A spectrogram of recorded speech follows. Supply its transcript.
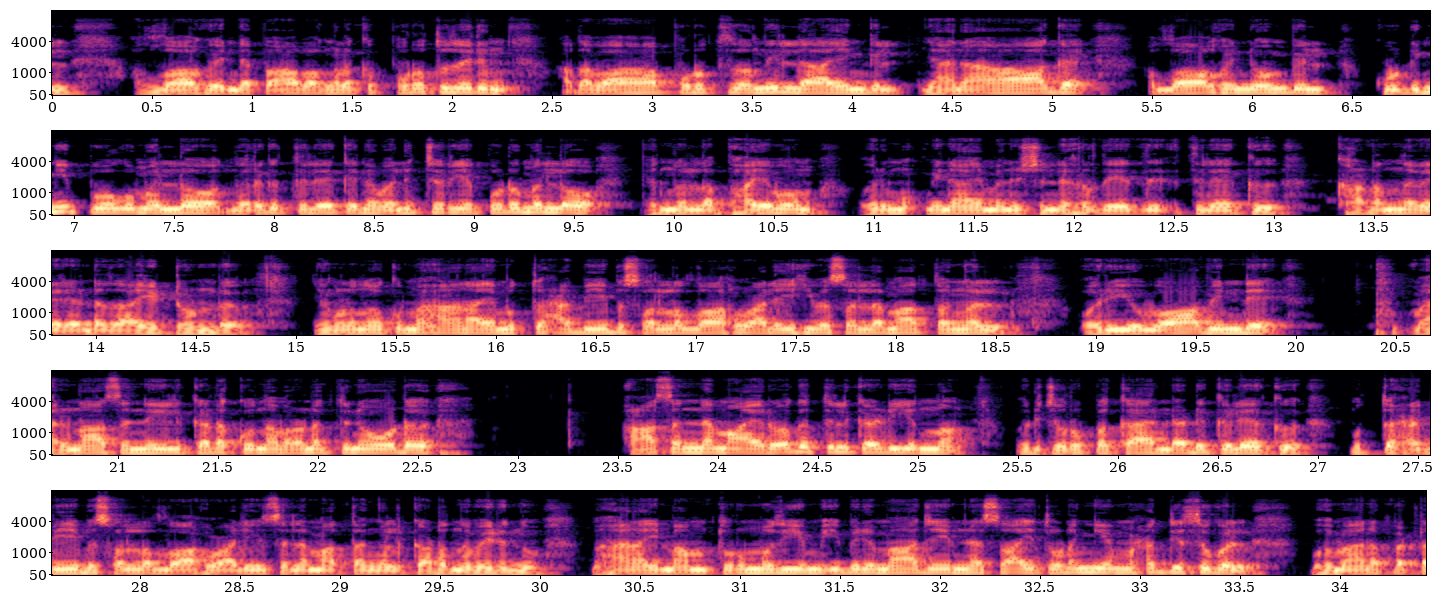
അള്ളാഹു എന്റെ പാപങ്ങൾക്ക് പുറത്തു തരും. അഥവാ പുറത്തു തന്നില്ല എങ്കിൽ ഞാൻ ആകെ അള്ളാഹുവിന്റെ മുമ്പിൽ കുടുങ്ങിപ്പോകുമല്ലോ നരകത്തിലേക്ക് എന്നെ വലിച്ചെറിയപ്പെടുമല്ലോ എന്നുള്ള ഭയവും ഒരു മുഗ്മിനായ മനുഷ്യന്റെ ഹൃദയത്തിലേക്ക് കടന്നു വരേണ്ടതായിട്ടുണ്ട്. നിങ്ങൾ നോക്കും മഹാനായ മുത്തു ഹബീബ് സല്ലാഹു അലഹി വസല്ലമ തങ്ങൾ ഒരു യുവാവിന്റെ മരണാസന്നയിൽ കിടക്കുന്ന മരണത്തിനോട് ആസന്നമായ രോഗത്തിൽ കഴിയുന്ന ഒരു ചെറുപ്പക്കാരന്റെ അടുക്കിലേക്ക് മുത്ത ഹബീബ് സല്ലാഹു അലൈഹി സ്വലമ തങ്ങൾ കടന്നു വരുന്നു. മഹാനായിമാം തുർമുദിയും ഇബിന് മാജയും നസായി തുടങ്ങിയ മുഹദ്ദിസുകൾ ബഹുമാനപ്പെട്ട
